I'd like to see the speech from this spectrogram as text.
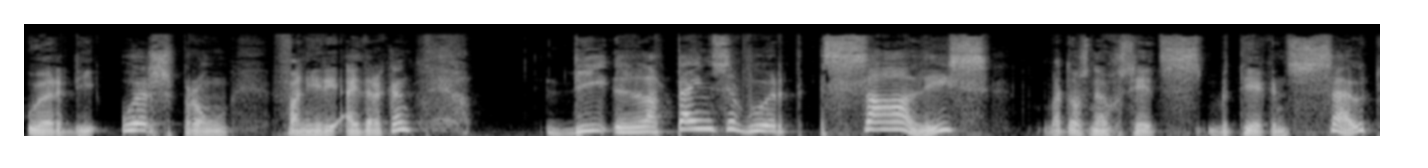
oor die oorsprong van hierdie uitdrukking. Die Latynse woord salis, wat ons nou gesê het beteken sout,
